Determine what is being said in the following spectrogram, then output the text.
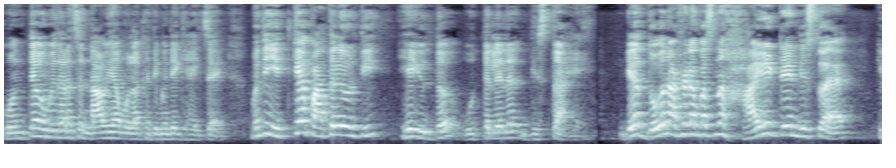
कोणत्या उमेदवाराचं नाव या मुलाखतीमध्ये घ्यायचं आहे म्हणजे इतक्या पातळीवरती हे युद्ध उतरलेलं दिसतं आहे. या दोन आठवड्यापासून हाही ट्रेंड दिसतोय की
